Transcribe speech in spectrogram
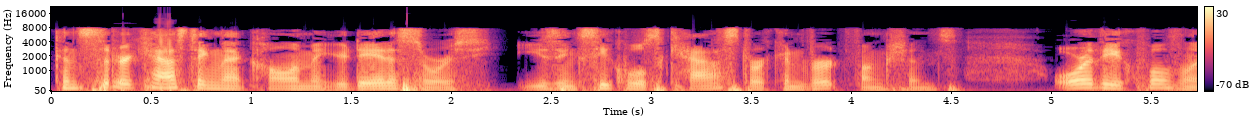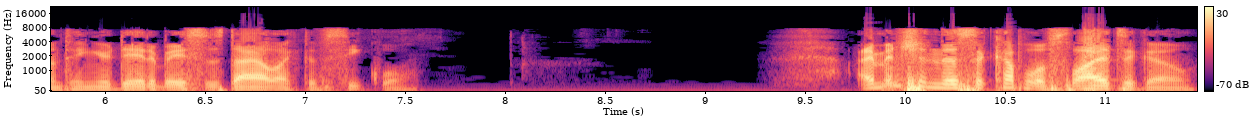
consider casting that column at your data source using SQL's cast or convert functions, or the equivalent in your database's dialect of SQL. I mentioned this a couple of slides ago,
